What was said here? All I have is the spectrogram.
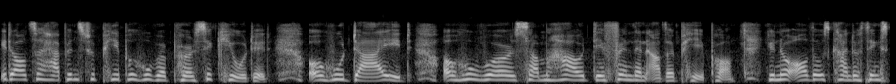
it also happens to people who were persecuted or who died or who were somehow different than other people. You know, all those kind of things.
